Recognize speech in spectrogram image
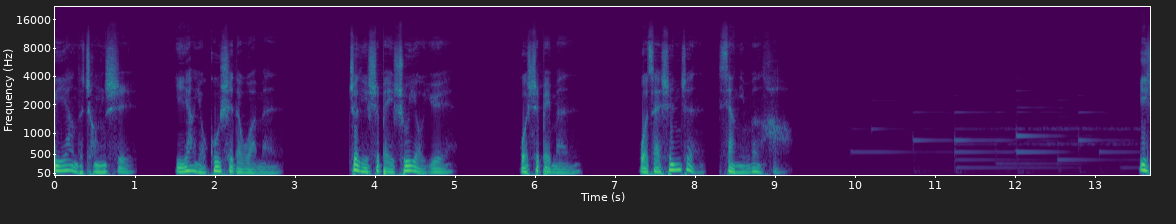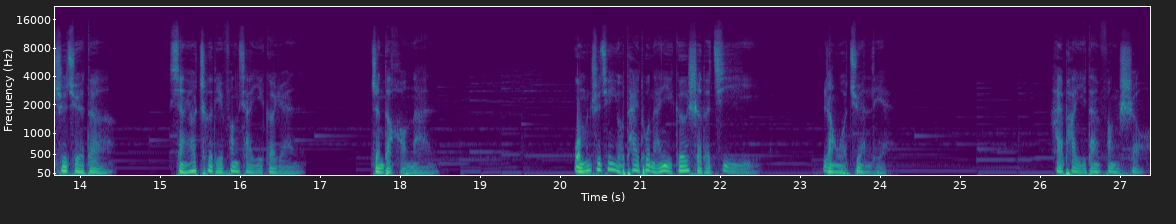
不一样的城市，一样有故事的我们。这里是北书有约，我是北门，我在深圳向您问好。一直觉得，想要彻底放下一个人，真的好难。我们之间有太多难以割舍的记忆，让我眷恋，害怕一旦放手。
